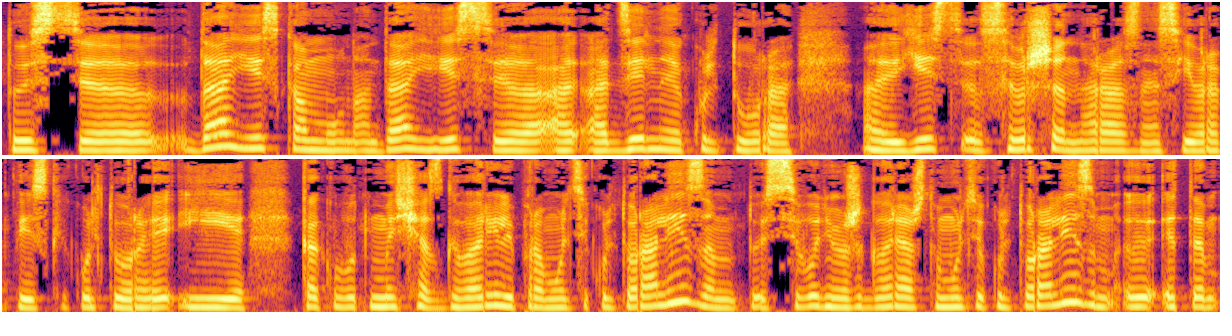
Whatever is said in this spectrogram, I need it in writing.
То есть, э, да, есть коммуна, да, есть отдельная культура, есть совершенно разная с европейской культурой. И как вот мы сейчас говорили про мультикультурализм, то есть сегодня уже говорят, что мультикультурализм это,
